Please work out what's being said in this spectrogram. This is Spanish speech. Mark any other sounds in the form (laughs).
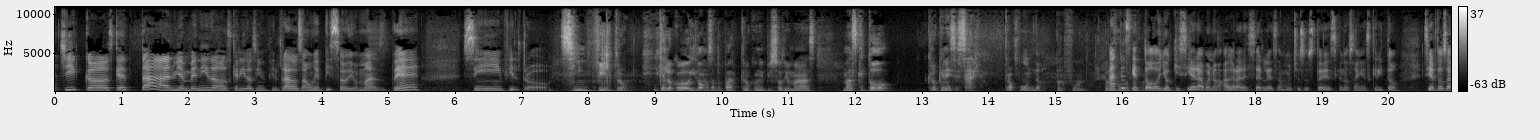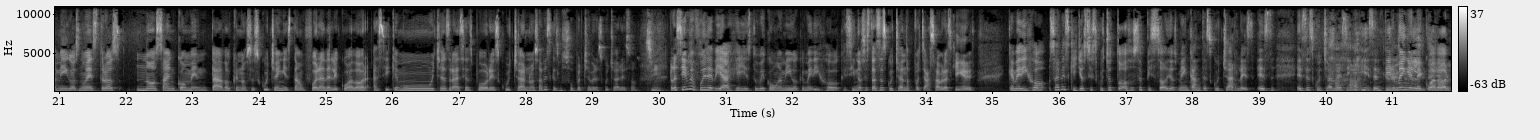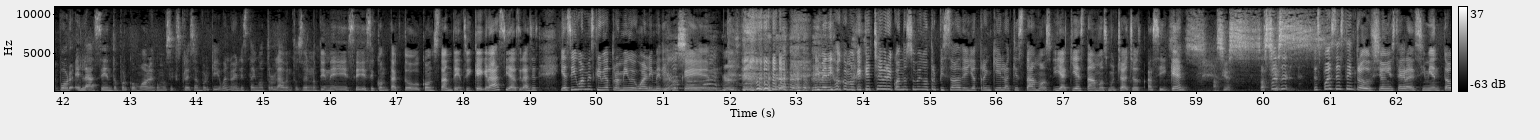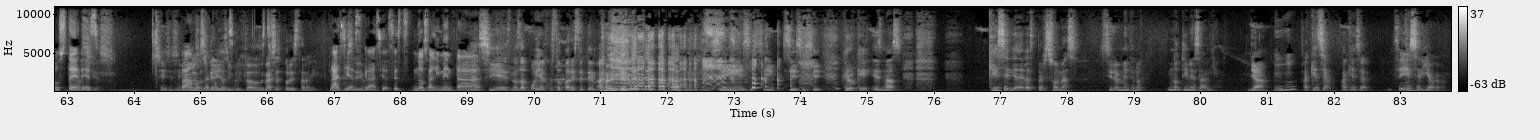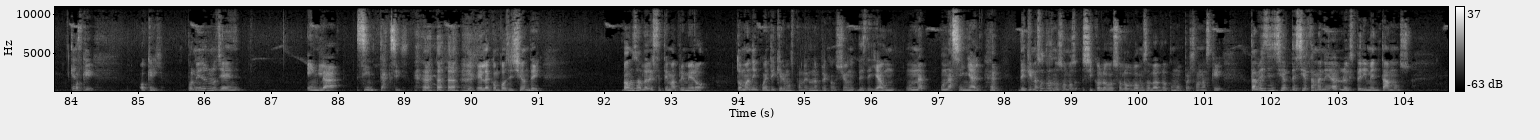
Hola chicos, ¿qué tal? Bienvenidos queridos infiltrados a un episodio más de Sin filtro. Sin filtro. Qué loco. Hoy vamos a topar creo que un episodio más, más que todo, creo que necesario. Profundo. Profundo. Antes que todo, yo quisiera, bueno, agradecerles a muchos de ustedes que nos han escrito. Ciertos amigos nuestros nos han comentado que nos escuchan y están fuera del Ecuador, así que muchas gracias por escucharnos. ¿Sabes que es súper chévere escuchar eso? Sí. Recién me fui de viaje y estuve con un amigo que me dijo que si nos estás escuchando, pues ya sabrás quién eres que me dijo, sabes que yo sí escucho todos sus episodios, me encanta escucharles, es, es escucharles y, (laughs) sentirme en el Ecuador por el acento, por cómo hablan, cómo se expresan, porque bueno, él está en otro lado, entonces él no tiene ese, ese contacto constante, así que gracias, gracias. Y así igual me escribió otro amigo igual y me dijo que... (laughs) y me dijo como que qué chévere cuando suben otro episodio, y yo tranquilo, aquí estamos, y aquí estamos muchachos, así que... Así es, así es. después, De, esta introducción y este agradecimiento a ustedes. Sí, sí, sí. Vamos a queridos infiltrados. Gracias por estar ahí. Gracias, gracias. nos alimenta. Así es, nos apoya justo para este tema. (laughs) sí, sí, sí. Sí, sí, sí. Creo que es más. ¿Qué sería de las personas si realmente no, no tienes a alguien? Ya. A quien sea, a quien sea. Sí. ¿Qué sería, ¿Qué Porque, ok, poniéndonos ya en, en la sintaxis, (laughs) en la composición de. Vamos a hablar de este tema primero tomando en cuenta y queremos poner una precaución, desde ya una, una señal (laughs) de que nosotros no somos psicólogos, solo vamos a hablarlo como personas que tal vez de cierta manera lo experimentamos.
